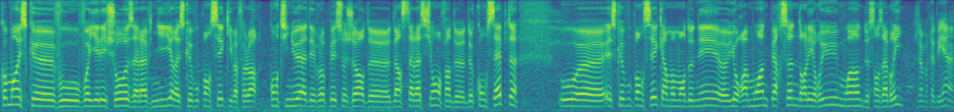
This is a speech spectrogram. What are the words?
Comment est-ce que vous voyez les choses à l'avenir? Est-ce que vous pensez qu'il va falloir continuer à développer ce genre d'installation, enfin de, de concept? Ou euh, est-ce que vous pensez qu'à un moment donné, euh, il y aura moins de personnes dans les rues, moins de sans-abri? J'aimerais bien.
